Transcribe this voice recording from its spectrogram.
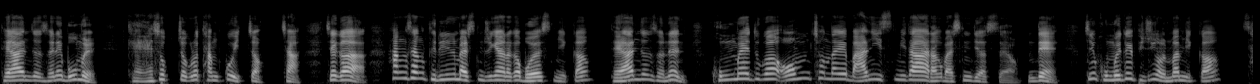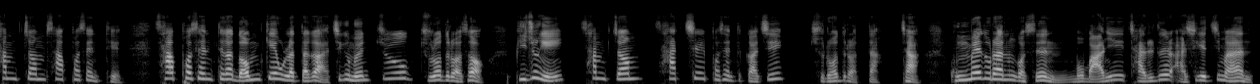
대한전선의 몸을 계속적으로 담고 있죠. 자, 제가 항상 드리는 말씀 중에 하나가 뭐였습니까? 대한전선은 공매도가 엄청나게 많이 있습니다. 라고 말씀드렸어요. 근데 지금 공매도의 비중이 얼마입니까? 3.4%. 4%가 넘게 올랐다가 지금은 쭉 줄어들어서 비중이 3.47%까지 줄어들었다. 자, 공매도라는 것은 뭐 많이 잘들 아시겠지만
